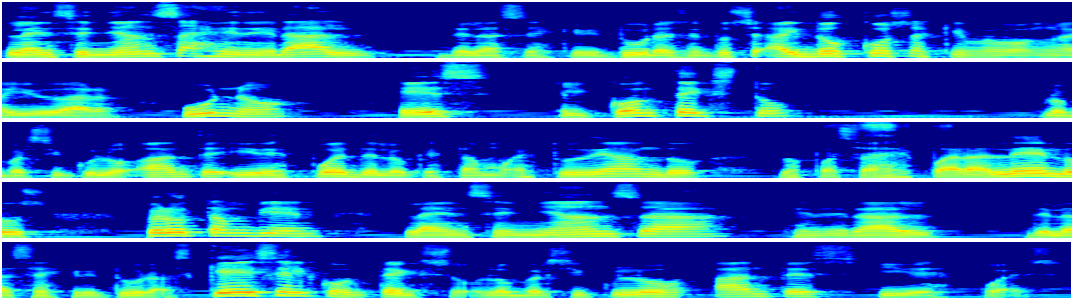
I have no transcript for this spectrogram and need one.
la enseñanza general de las escrituras. Entonces hay dos cosas que me van a ayudar. Uno es el contexto, los versículos antes y después de lo que estamos estudiando, los pasajes paralelos, pero también la enseñanza general de las escrituras. ¿Qué es el contexto? Los versículos antes y después.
